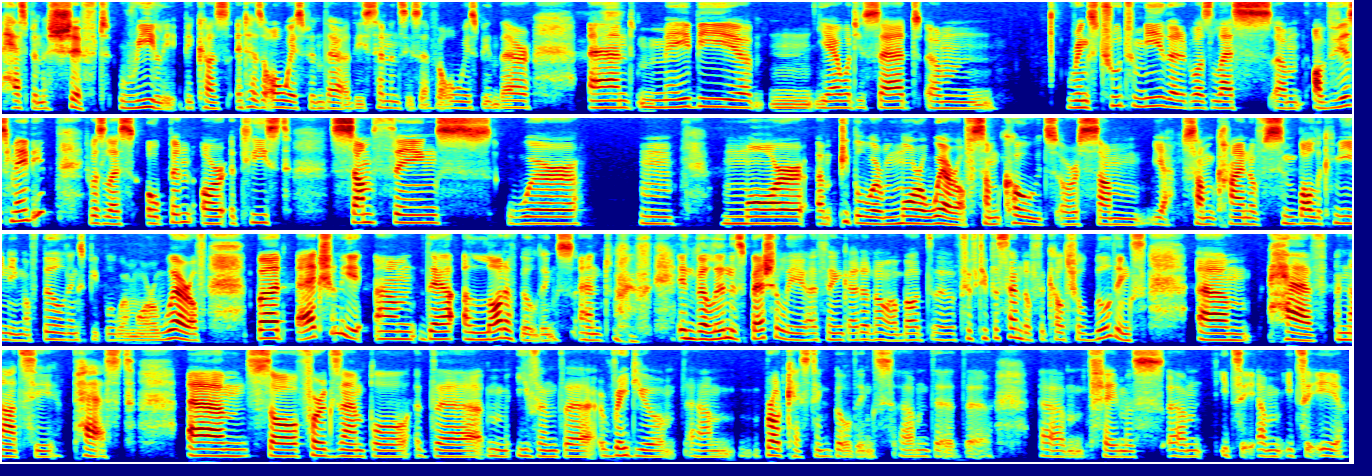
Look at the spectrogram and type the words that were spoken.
has been a shift really because it has always been there. These tendencies have always been there, and maybe mm, yeah, what you said. Um, rings true to me that it was less um, obvious, maybe. It was less open, or at least some things were. Mm, more um, people were more aware of some codes or some yeah some kind of symbolic meaning of buildings people were more aware of. But actually um, there are a lot of buildings. And in berlin especially i think i don't know about uh, 50% of the cultural buildings um, have a nazi past um, so, for example, the um, even the radio um, broadcasting buildings, um, the the um, famous um, ICE,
